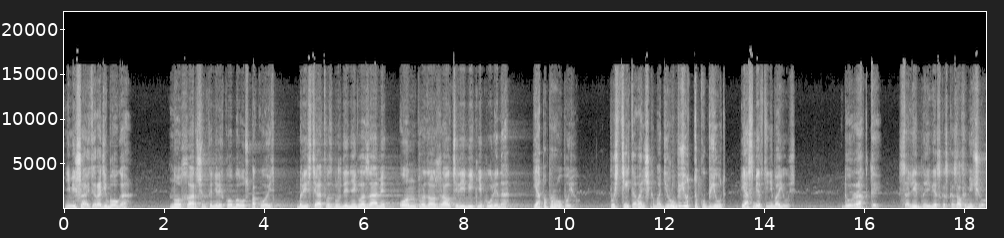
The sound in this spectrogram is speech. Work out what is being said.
Не мешайте, ради бога!» Но Харченко нелегко было успокоить. Блестя от возбуждения глазами, он продолжал теребить Никулина. «Я попробую. Пусти, товарищ командир, убьют так убьют. Я смерти не боюсь». «Дурак ты!» — солидно и веско сказал Фомичев.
